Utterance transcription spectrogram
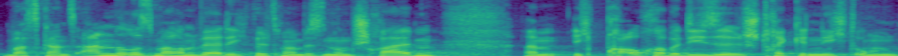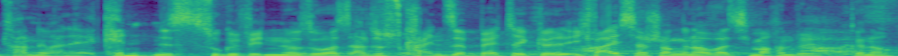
was ganz anderes machen werde. Ich will es mal ein bisschen umschreiben. Ähm, ich brauche aber diese Strecke nicht, um sagen wir, eine Erkenntnis zu gewinnen oder sowas. Also es ist kein Sabbatical. Ich weiß ja schon genau, was ich machen will. Genau.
